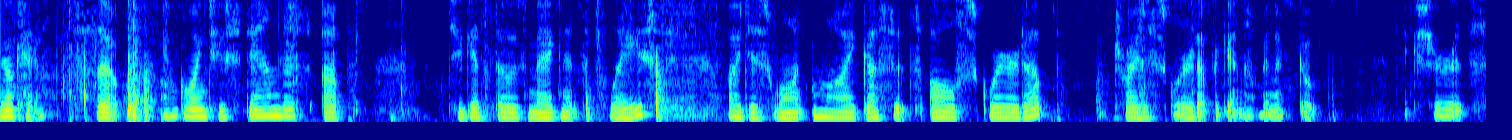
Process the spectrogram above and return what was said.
Okay, so I'm going to stand this up to get those magnets placed. I just want my gussets all squared up. Try to square it up again. I'm going to go make sure it's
